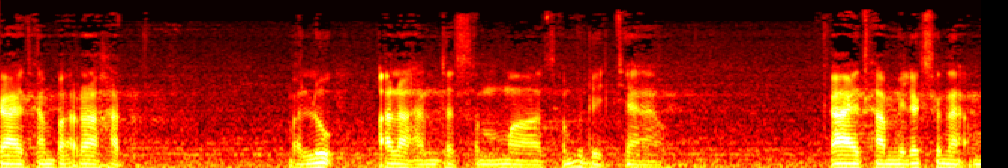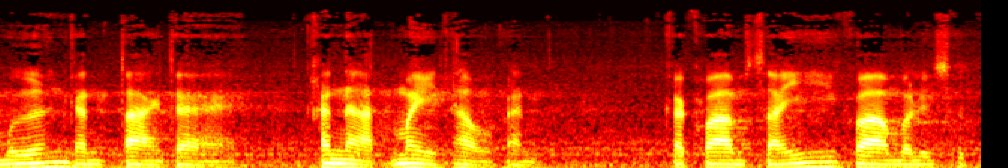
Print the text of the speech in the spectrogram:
กายทำพระรหัตบรรลุอรหันตสัมมาสัมพุทธเจ้ากายทำมีลักษณะเหมือนกันต่างแต่ขนาดไม่เท่ากัน กับความใสความบริสุทธิ์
